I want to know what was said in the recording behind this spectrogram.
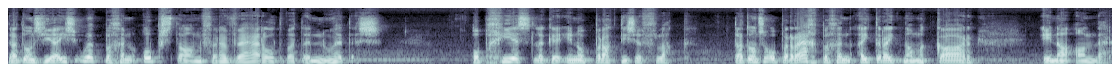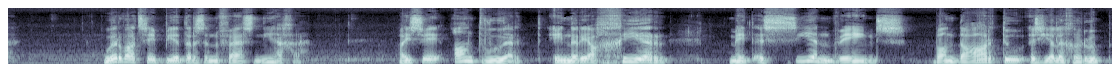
dat ons juis ook begin opstaan vir 'n wêreld wat in nood is op geestelike en op praktiese vlak dat ons opreg begin uitreik na mekaar en na ander. Hoor wat sê Petrus in vers 9. Hy sê antwoord en reageer met 'n seënwens want daartoe is jy geroep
